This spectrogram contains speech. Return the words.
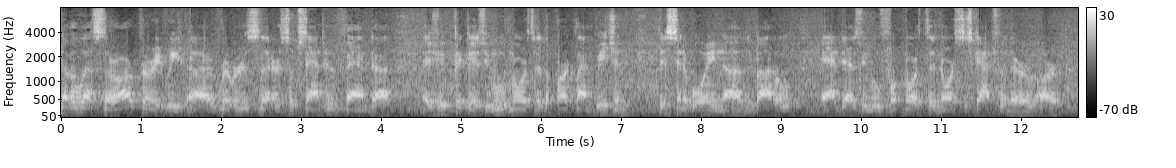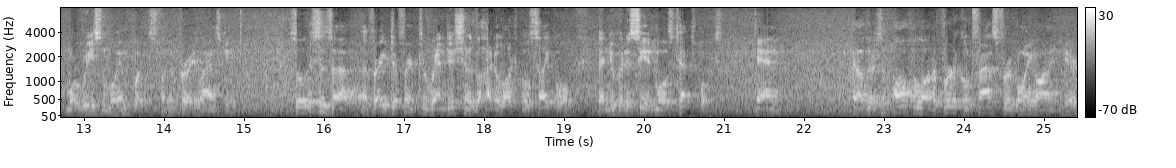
Nevertheless, there are prairie uh, rivers that are substantive, and uh, as you, particularly as we move north into the parkland region, the Assiniboine, uh, the Battle, and as we move north to North Saskatchewan, there are more reasonable inputs from the prairie landscape. So this is a, a, very different rendition of the hydrological cycle than you're going to see in most textbooks. And uh, there's an awful lot of vertical transfer going on in here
